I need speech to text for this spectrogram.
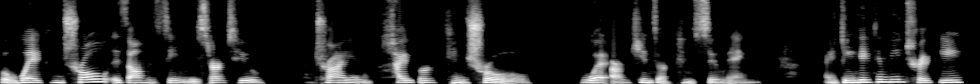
But when control is on the scene, we start to try and hyper control what our kids are consuming. I think it can be tricky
